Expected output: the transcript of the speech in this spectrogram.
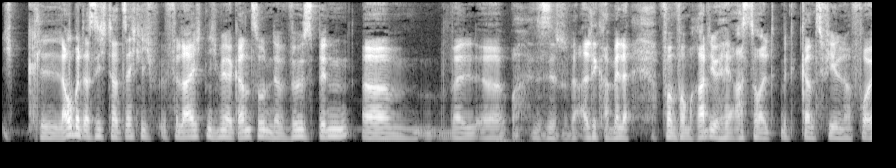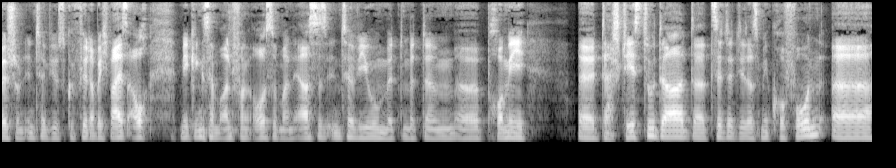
ich glaube, dass ich tatsächlich vielleicht nicht mehr ganz so nervös bin, ähm, weil äh, oh, das ist ja so eine alte Kamelle. Vom, vom Radio her hast du halt mit ganz vielen vorher schon Interviews geführt, aber ich weiß auch, mir ging es am Anfang aus, so mein erstes Interview mit, mit einem äh, Promi, äh, da stehst du da, da zittert dir das Mikrofon, äh,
